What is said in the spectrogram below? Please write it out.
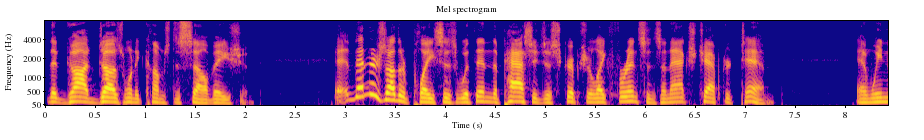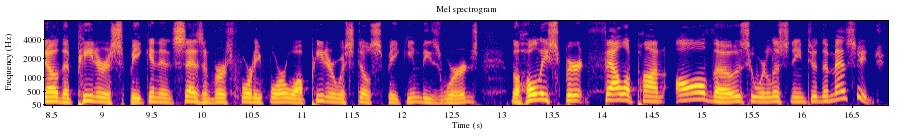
that God does when it comes to salvation. And then there's other places within the passage of Scripture, like for instance in Acts chapter 10. And we know that Peter is speaking, and it says in verse 44 while Peter was still speaking these words, the Holy Spirit fell upon all those who were listening to the message.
